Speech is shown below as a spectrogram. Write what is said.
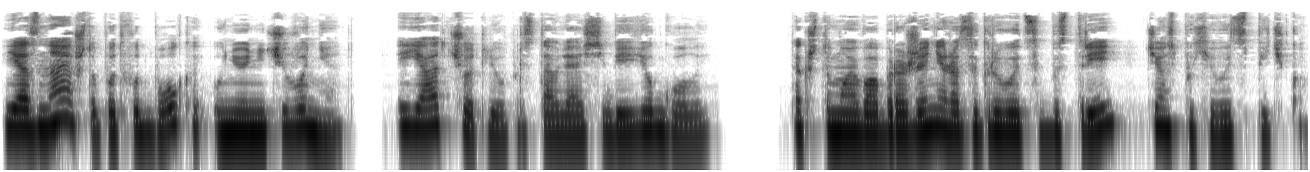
Я знаю, что под футболкой у нее ничего нет, и я отчетливо представляю себе ее голой. Так что мое воображение разыгрывается быстрее, чем вспыхивает спичка.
